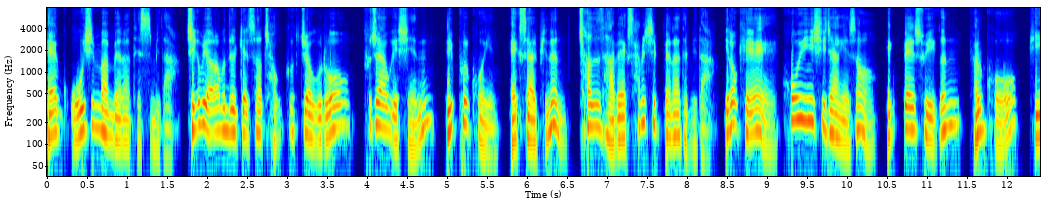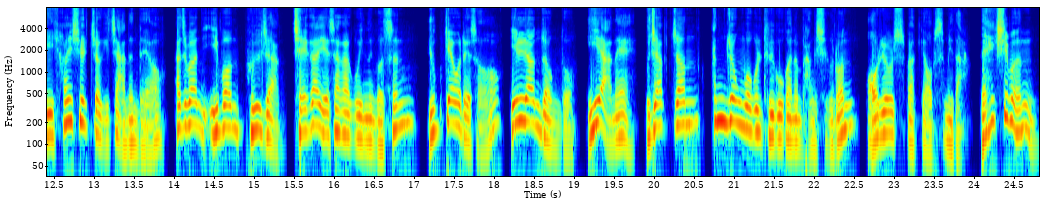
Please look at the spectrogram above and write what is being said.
150만 배나 됐습니다. 지금 여러분들께서 적극적으로 투자하고 계신 리플코인 XRP는 1430배나 됩니다. 이렇게 코인 시장에서 100배 수익은 결코 비현실적이지 않은데요. 하지만 이번 불장 제가 예상하고 있는 것은 6개월에서 1년 정도 이 안에 무작전 한 종목을 들고 가는 방식으론 어려울 수밖에 없습니다. 네, 핵심은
